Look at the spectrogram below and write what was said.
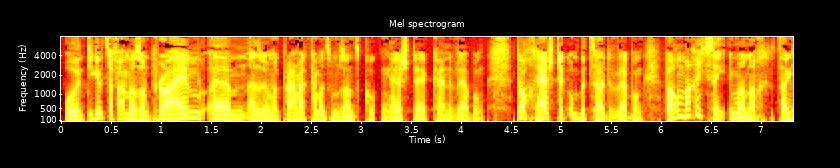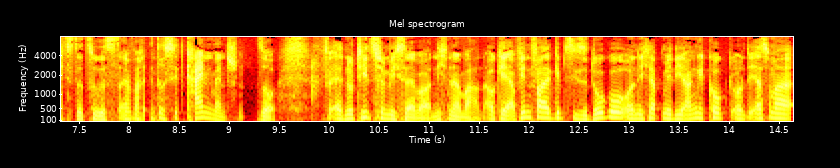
und die gibt's auf Amazon Prime, ähm, also wenn man Prime hat, kann man es umsonst gucken. Hashtag keine Werbung. Doch, Hashtag unbezahlte Werbung. Warum mache ich das eigentlich immer noch, sage ich das dazu, es ist einfach, interessiert keinen Menschen. So, äh, Notiz für mich selber, nicht mehr machen. Okay, auf jeden Fall gibt's diese Doku und ich habe mir die angeguckt und erstmal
